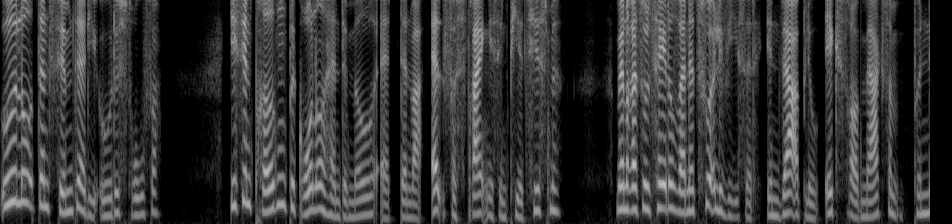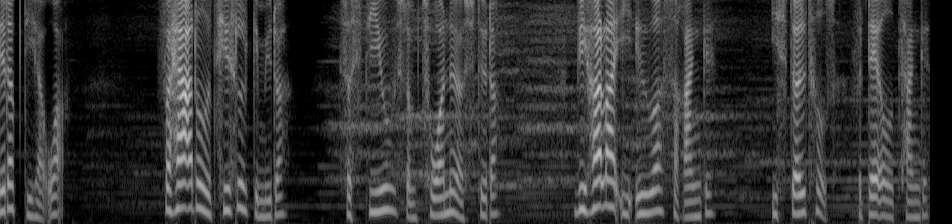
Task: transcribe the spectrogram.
udlod den femte af de otte strofer. I sin prædiken begrundede han det med, at den var alt for streng i sin pietisme, men resultatet var naturligvis, at enhver blev ekstra opmærksom på netop de her ord. Forhærdede tisselgemytter så stive som torne og støtter. Vi holder i eder så ranke, i stoltheds fordavede tanke.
